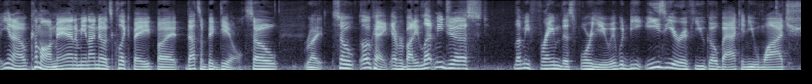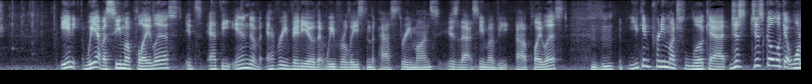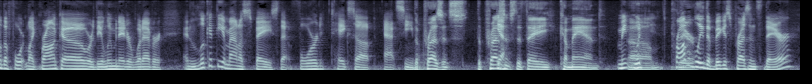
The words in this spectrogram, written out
you know come on man i mean i know it's clickbait but that's a big deal so Right. so okay everybody let me just let me frame this for you it would be easier if you go back and you watch any we have a SEMA playlist it's at the end of every video that we've released in the past three months is that SEMA v, uh, playlist you can pretty much look at just just go look at one of the Ford like Bronco or the Illuminator or whatever and look at the amount of space that Ford takes up at SEMA. The presence, the presence that they command. I mean, would, um, probably there. the biggest presence there.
